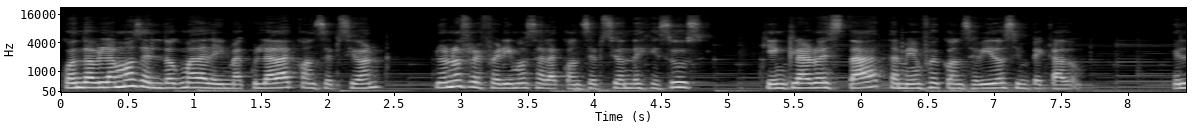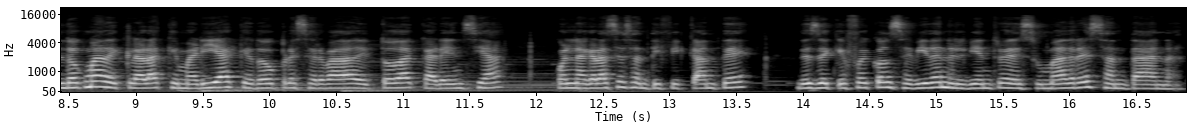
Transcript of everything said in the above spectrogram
Cuando hablamos del dogma de la Inmaculada Concepción, no nos referimos a la concepción de Jesús, quien claro está, también fue concebido sin pecado. El dogma declara que María quedó preservada de toda carencia con la gracia santificante desde que fue concebida en el vientre de su madre Santa Ana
